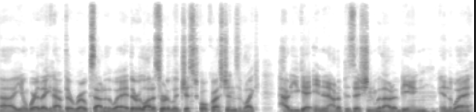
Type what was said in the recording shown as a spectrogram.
uh, you know where they could have their ropes out of the way there were a lot of sort of logistical questions of like how do you get in and out of position without it being in the way.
